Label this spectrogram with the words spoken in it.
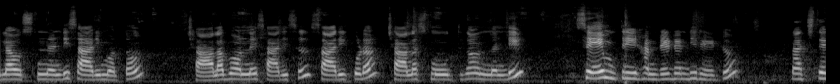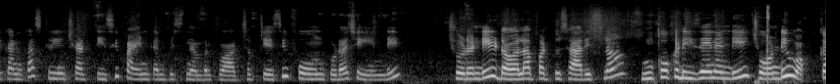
ఇలా వస్తుందండి శారీ మొత్తం. చాలా బాగున్నాయి శారీస్ శారీ కూడా చాలా స్మూత్గా ఉందండి. సేమ్ త్రీ హండ్రెడ్ అండి రేటు. నచ్చితే కనుక స్క్రీన్ షాట్ తీసి పైన కనిపిస్తున్న నెంబర్కి వాట్సాప్ చేసి ఫోన్ కూడా చేయండి. చూడండి డోలా పట్టు శారీస్లో ఇంకొక డిజైన్ అండి. చూడండి ఒక్క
